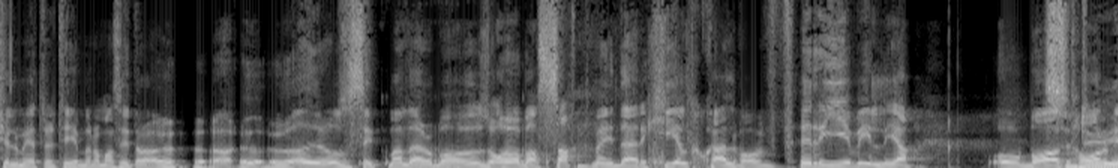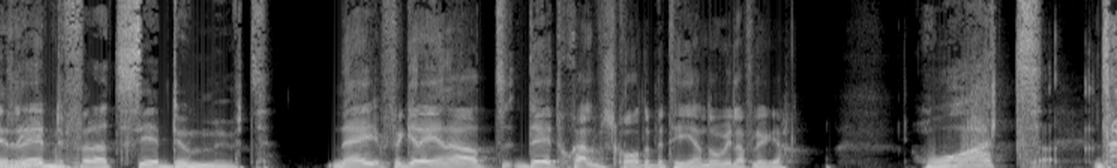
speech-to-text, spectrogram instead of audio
km i timmen och man sitter och, och så sitter man där och bara, och så har jag bara satt mig där helt själv av fri vilja och bara Så tar du är mitt rädd liv. för att se dum ut? Nej, för grejen är att det är ett självskadebeteende att vilja flyga. What?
